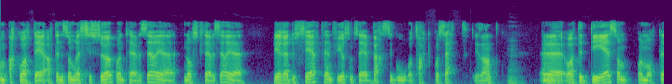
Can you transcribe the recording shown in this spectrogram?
om akkurat det. At en som regissør på en TV-serie, norsk TV-serie blir redusert til en fyr som sier 'vær så god og takk på sett'. ikke sant? Mm. Uh, og at det er det som på en måte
